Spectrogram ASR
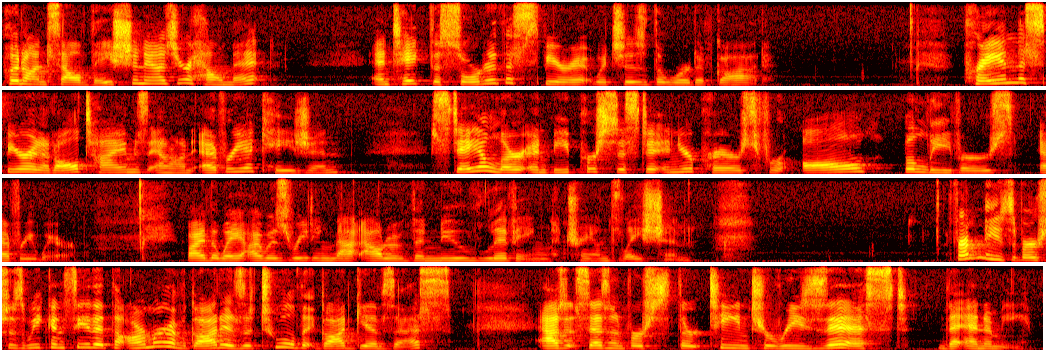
Put on salvation as your helmet and take the sword of the Spirit, which is the Word of God. Pray in the Spirit at all times and on every occasion. Stay alert and be persistent in your prayers for all believers everywhere. By the way, I was reading that out of the New Living Translation. From these verses, we can see that the armor of God is a tool that God gives us, as it says in verse 13, to resist the enemy.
